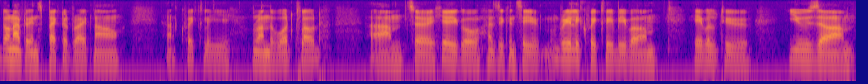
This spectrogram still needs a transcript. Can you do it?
don't have to inspect it right now uh, quickly run the word cloud Um, so here you go. As you can see, really quickly we were um, able to use um,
